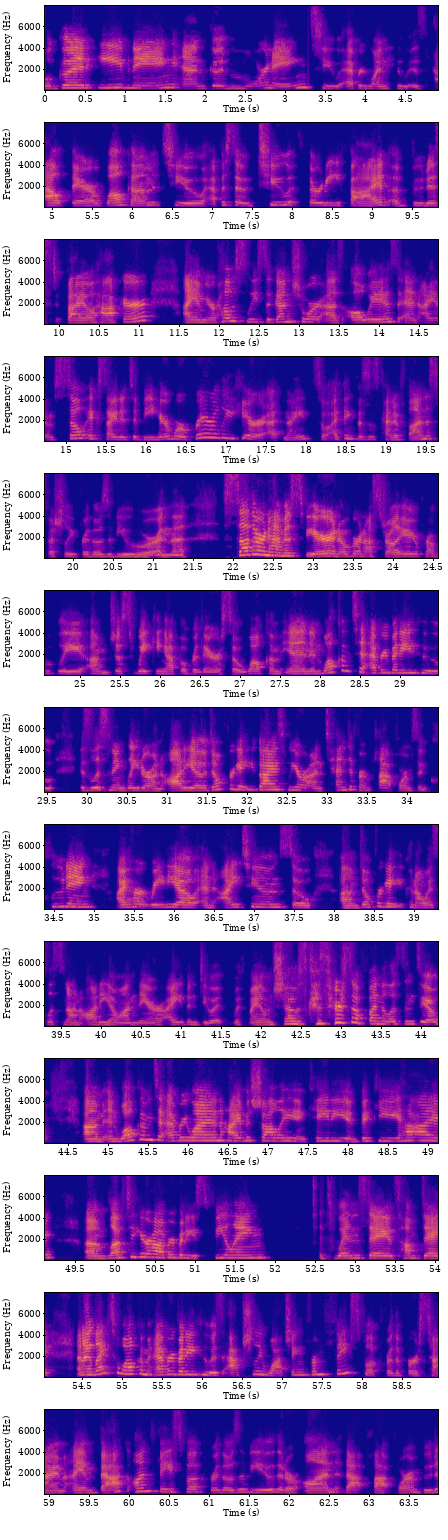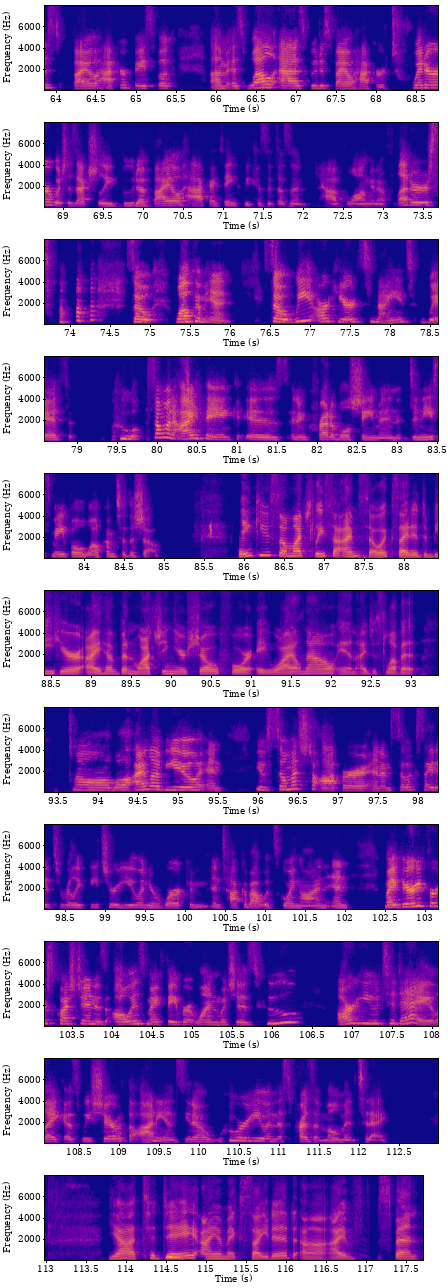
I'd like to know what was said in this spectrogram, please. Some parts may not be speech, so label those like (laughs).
Well, good evening and good morning to everyone who is out there. Welcome to episode 235 of Buddhist Biohacker. I am your host, Lisa Gunshore, as always, and I am so excited to be here. We're rarely here at night, so I think this is kind of fun, especially for those of you who are in the southern hemisphere and over in Australia, you're probably um, just waking up over there. So, welcome in and welcome to everybody who is listening later on audio. Don't forget, you guys, we are on 10 different platforms, including iHeartRadio and iTunes. So, um, don't forget, you can always listen on audio on there. I even do it with my own (laughs) shows because they're so fun to listen to. Um, and welcome to everyone. Hi, Vishali and Katie and Vicky. Hi. Um, love to hear how everybody's feeling. It's Wednesday, it's hump day. And I'd like to welcome everybody who is actually watching from Facebook for the first time. I am back on Facebook for those of you that are on that platform, Buddhist Biohacker Facebook, um, as well as Buddhist Biohacker Twitter, which is actually Buddha Biohack, I think, because it doesn't have long enough letters. (laughs) so, welcome in. So, we are here tonight with who someone I think is an incredible shaman, Denise Maple. Welcome to the show. Thank you so much, Lisa. I'm so excited to be here. I have been watching your show for a while now, and I just love it. Oh, well, I love you, and you have so much to offer. And I'm so excited to really feature you and your work and, and talk about what's going on. And my very first question is always my favorite one, which is who are you today? Like, as we share with the audience, you know, who are you in this present moment today? Yeah, today I am excited. Uh, I've spent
